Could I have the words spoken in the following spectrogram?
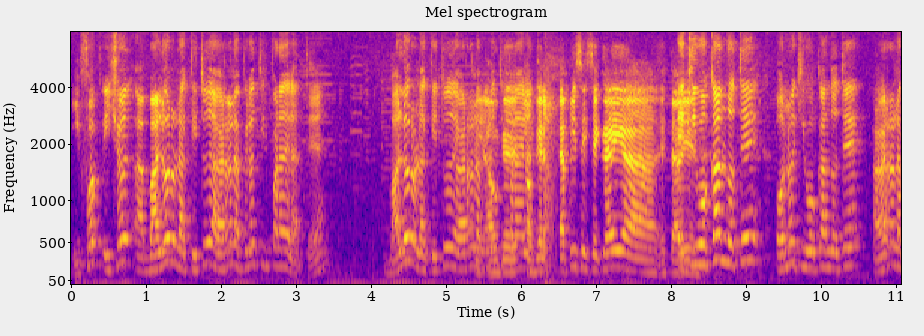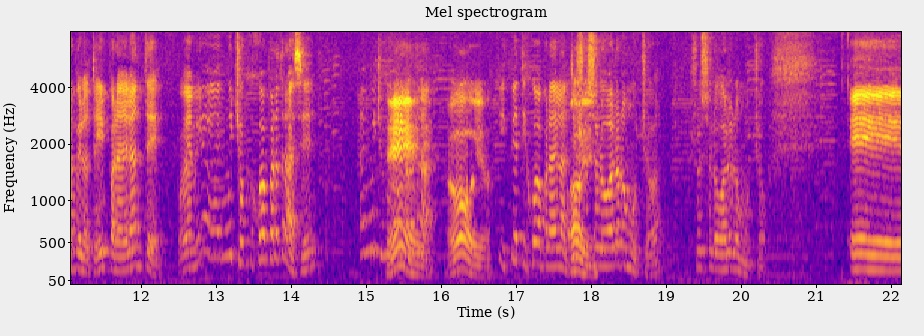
Y fue y yo ah, valoro la actitud de agarrar la pelota y ir para adelante, ¿eh? Valoro la actitud de agarrar la Sí, pelota y ir para adelante. aunque la pisa y se caiga, está bien. Equivocándote o no equivocándote, agarrar la pelota e ir para adelante. Porque mira, hay muchos que juegan para atrás, ¿eh? Hay muchos que juegan para Sí, atrás. obvio. Y Piatti juega para adelante. Obvio. Yo eso lo valoro mucho, ¿eh? Yo eso lo valoro mucho. Eh,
